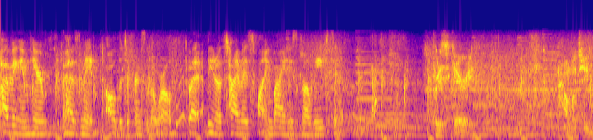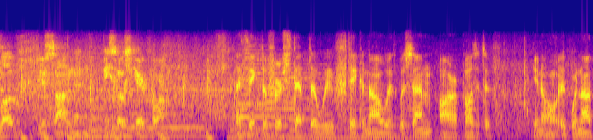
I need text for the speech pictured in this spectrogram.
Having him here has made all the difference in the world. But, you know, time is flying by and he's going to leave soon. It's pretty scary. How much you love your son and be so scared for him. I think the first step that we've taken now with, with Sam are positive. You know, it- we're not,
